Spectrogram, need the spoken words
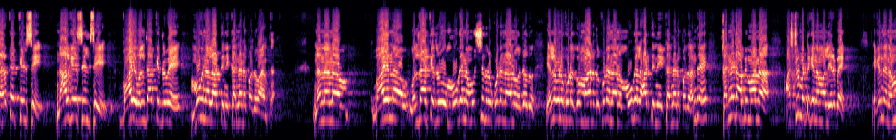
ನರಕ ಕೇಳಿಸಿ, ನಾಲ್ಗೆ ಸಿಲ್ಸಿ ಬಾಯಿ ಹೊಲ್ದಾಕಿದ್ರುವೆ ಮೂಗ್ನಲ್ಲಾಡ್ತೀನಿ ಕನ್ನಡ ಪದವ ಅಂತ. ನನ್ನನ್ನ ಬಾಯನ್ನ ಹೊಲ್ದಾಕಿದ್ರು, ಮೂಗನ್ನ ಮುಚ್ಚಿದ್ರು ಕೂಡ ನಾನು ಅದದು ಎಲ್ಲವನ್ನು ಕೂಡ ಮಾಡಿದ್ರು ಕೂಡ ನಾನು ಮೂಗಲ್ಲಿ ಹಾಡ್ತೀನಿ ಕನ್ನಡ ಪದ ಅಂದ್ರೆ ಕನ್ನಡ ಅಭಿಮಾನ ಅಷ್ಟರ ಮಟ್ಟಿಗೆ ನಮ್ಮಲ್ಲಿ ಇರ್ಬೇಕು. ಯಾಕಂದ್ರೆ ನಮ್ಮ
